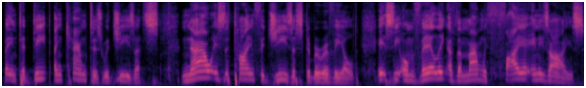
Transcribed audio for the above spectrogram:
but into deep encounters with Jesus. Now is the time for Jesus to be revealed. It's the unveiling of the man with fire in his eyes,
